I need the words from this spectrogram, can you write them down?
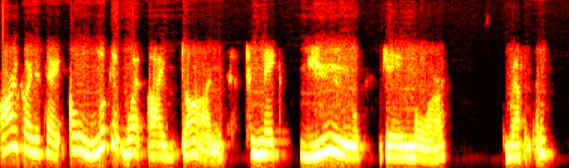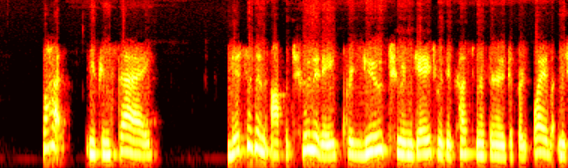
aren't going to say, oh, look at what I've done to make you gain more revenue. But you can say, this is an opportunity for you to engage with your customers in a different way. Let me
